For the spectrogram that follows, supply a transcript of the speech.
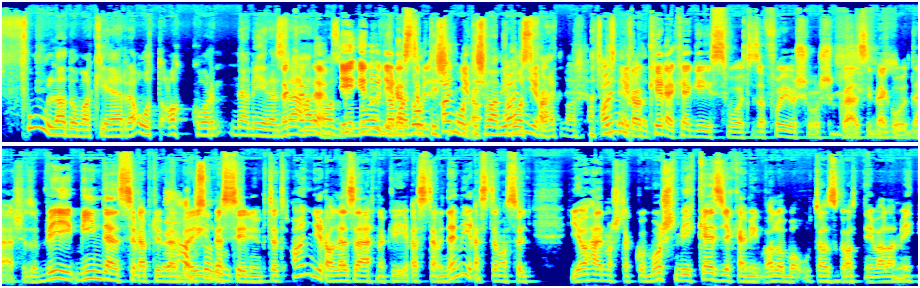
fulladom, aki erre ott akkor nem érez Nekem rá, hanem nem. azt gondolom, én, én úgy éreztem, ott, is, annyira, ott is valami annyira, boss van. Annyira kerek egész volt ez a folyosós kvázi megoldás, ez a vég, minden szereplővel ja, beszélünk, tehát annyira lezártnak éreztem, hogy nem éreztem azt, hogy ja, hát most akkor most még kezdjek el még valóban utazgatni valami.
